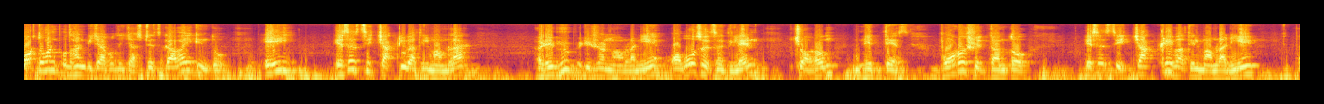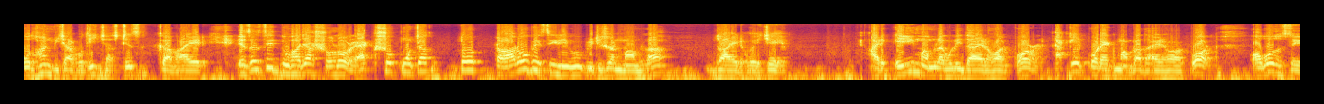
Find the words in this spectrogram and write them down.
বর্তমান প্রধান বিচারপতি জাস্টিস গাভাই কিন্তু এই এসএসসি চাকরি বাতিল মামলার রিভিউ পিটিশন মামলা নিয়ে অবশেষে দিলেন চরম নির্দেশ। বড় সিদ্ধান্ত, এসএসসি চাকরি বাতিল মামলা নিয়ে প্রধান বিচারপতি জাস্টিস গাভাইয়ের এসএসসি দু হাজার ষোলোর একশো পঁচাত্তরটারও বেশি রিভিউ পিটিশন মামলা দায়ের হয়েছে। আর এই মামলাগুলি দায়ের হওয়ার পর, একের পর এক মামলা দায়ের হওয়ার পর, অবশেষে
